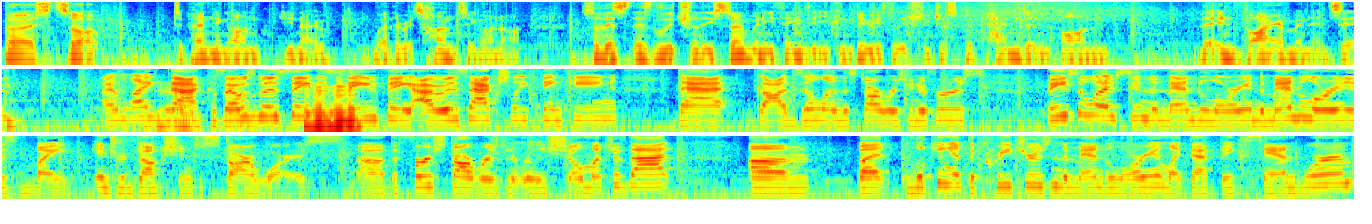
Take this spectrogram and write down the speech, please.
bursts up, depending on you know whether it's hunting or not. So there's there's literally so many things that you can do. It's literally just dependent on the environment it's in. I like Yeah. that because I was going to say the same thing. I was actually thinking that Godzilla in the Star Wars universe, based on what I've seen in The Mandalorian, The Mandalorian is my introduction to Star Wars. Uh, the first Star Wars didn't really show much of that. Um, but looking at the creatures in The Mandalorian, like that big sandworm,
